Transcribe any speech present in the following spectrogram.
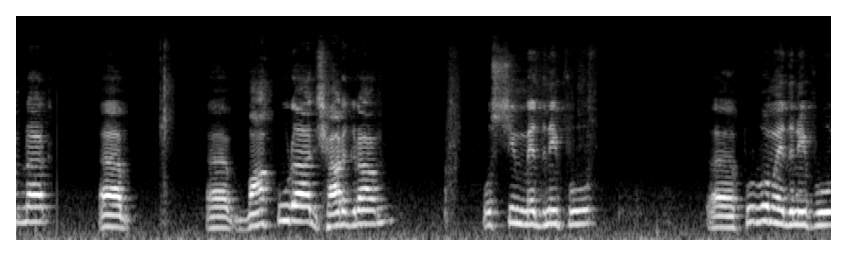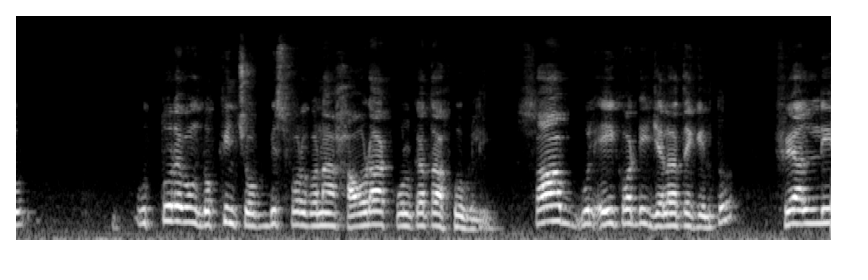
আপনার বাঁকুড়া, ঝাড়গ্রাম, পশ্চিম মেদিনীপুর পূর্ব মেদিনীপুর, উত্তর এবং দক্ষিণ চব্বিশ পরগনা, হাওড়া, কলকাতা, হুগলি। সবগুলি এই কটি জেলাতে কিন্তু ফেয়ারলি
